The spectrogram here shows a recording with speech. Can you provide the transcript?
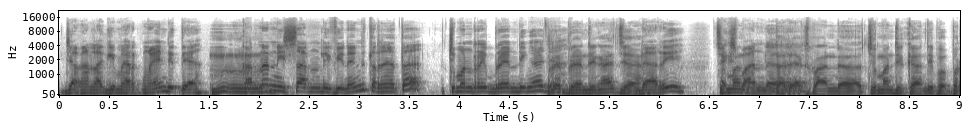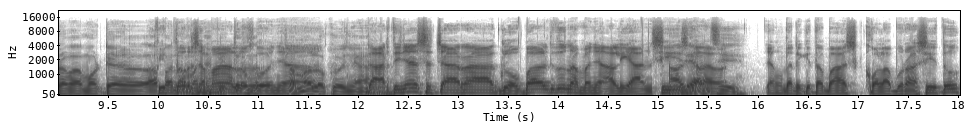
jangan lagi merek minded ya. Karena Nissan Livina ini ternyata cuman rebranding aja Rebranding aja. dari Cuman Expander. Dari Expander. Cuman diganti beberapa model apa fitur namanya sama fitur logonya. sama logonya. Nggak, artinya secara global itu namanya aliansi, segala Aliansi. Yang tadi kita bahas kolaborasi itu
